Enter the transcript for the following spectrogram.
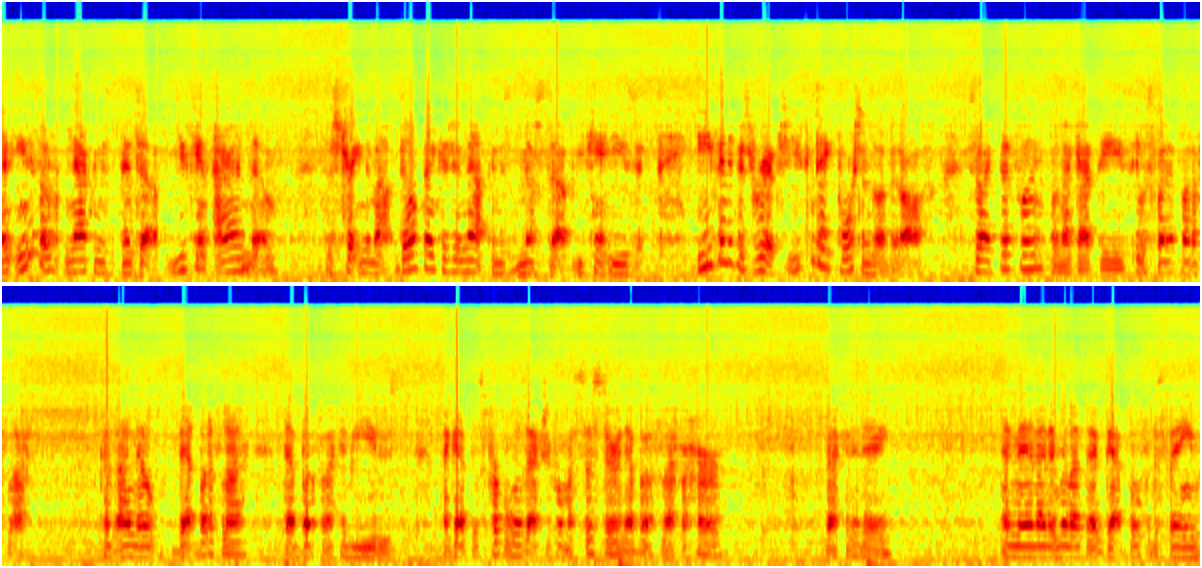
And even if a napkin is bent up, you can iron them to straighten them out. Don't think because your napkin is messed up, you can't use it. Even if it's ripped, you can take portions of it off. So like this one, when I got these, it was for that butterfly. Because I know that butterfly, that butterfly can be used. I got this purple one's actually for my sister and that butterfly for her back in the day. And then I didn't realize I got both of the same.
